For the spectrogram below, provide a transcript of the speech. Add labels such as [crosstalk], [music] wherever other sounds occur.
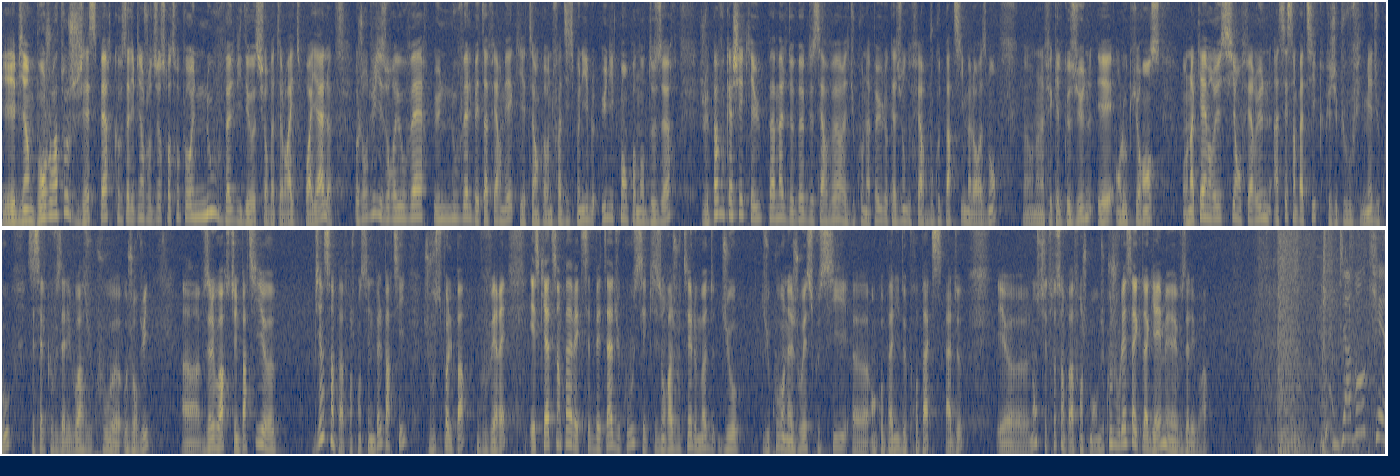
Eh bien bonjour à tous, j'espère que vous allez bien. Aujourd'hui on se retrouve pour une nouvelle vidéo sur Battle Royale. Aujourd'hui ils ont réouvert une nouvelle bêta fermée qui était encore une fois disponible uniquement pendant deux heures. Je vais pas vous cacher qu'il y a eu pas mal de bugs de serveur et du coup on n'a pas eu l'occasion de faire beaucoup de parties malheureusement. Euh, on en a fait quelques-unes et en l'occurrence on a quand même réussi à en faire une assez sympathique que j'ai pu vous filmer du coup. C'est celle que vous allez voir du coup euh, aujourd'hui. Euh, vous allez voir, c'est une partie bien sympa, franchement c'est une belle partie, je vous spoil pas, vous verrez. Et ce qu'il y a de sympa avec cette bêta du coup, c'est qu'ils ont rajouté le mode duo. Du coup on a joué ce coup-ci euh, en compagnie de Propax à deux. Et euh, non c'était très sympa franchement. Du coup je vous laisse avec la game et vous allez voir.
